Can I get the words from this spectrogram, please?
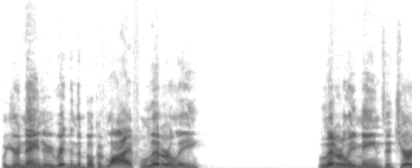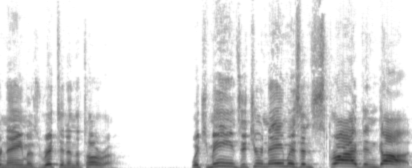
For your name to be written in the book of life literally literally means that your name is written in the Torah, which means that your name is inscribed in God.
